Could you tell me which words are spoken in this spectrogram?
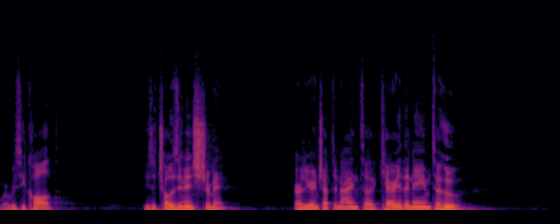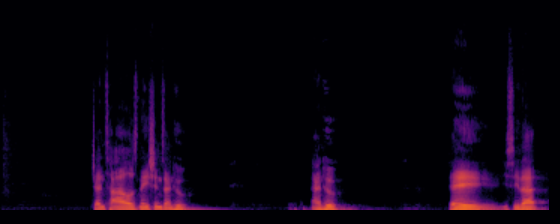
where was he called? He's a chosen instrument. Earlier in chapter 9, to carry the name to who? Gentiles, nations, and who? And who? Hey, you see that?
